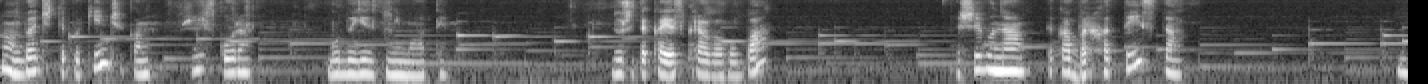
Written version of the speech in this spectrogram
Ну, он, бачите, по кінчикам вже скоро буду їх знімати. Дуже така яскрава губа. А ще вона така бархатиста. Ну,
